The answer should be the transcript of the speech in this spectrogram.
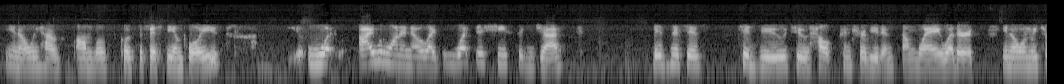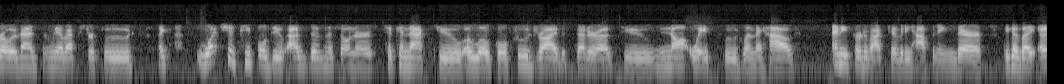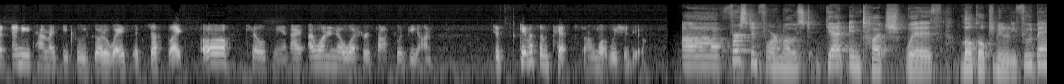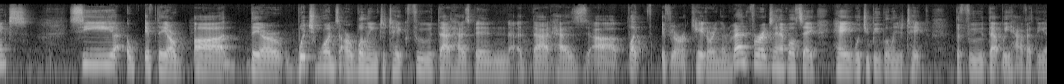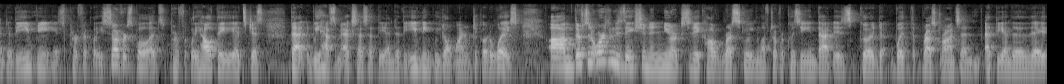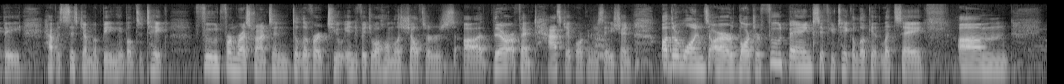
you know we have almost close to 50 employees, what I would want to know like what does she suggest businesses to do to help contribute in some way whether it's you know when we throw events and we have extra food? Like what should people do as business owners to connect to a local food drive et cetera to not waste food when they have any sort of activity happening there? Because i anytime i see food go to waste it's just like oh kills me and i, I want to know what her thoughts would be on just give us some tips on what we should do Uh, first and foremost, get in touch with local community food banks. See if they are uh, they are which ones are willing to take food that has been that has uh, like if you're a catering an event, for example, say, hey, would you be willing to take the food that we have at the end of the evening? It's perfectly serviceable. It's perfectly healthy. It's just that we have some excess at the end of the evening. We don't want it to go to waste. Um, there's an organization in New York City called Rescuing Leftover Cuisine that is good with restaurants, and at the end of the day, they have a system of being able to take food from restaurants and deliver it to individual homeless shelters. Uh, they're a fantastic organization. Other ones are larger food banks. If you take a look at, let's say, um,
